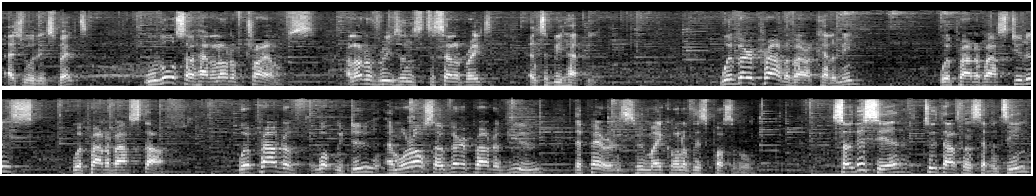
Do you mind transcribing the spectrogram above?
as you would expect. We've also had a lot of triumphs, a lot of reasons to celebrate and to be happy. We're very proud of our academy. We're proud of our students. We're proud of our staff. We're proud of what we do, and we're also very proud of you, the parents, who make all of this possible. So this year, 2017,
